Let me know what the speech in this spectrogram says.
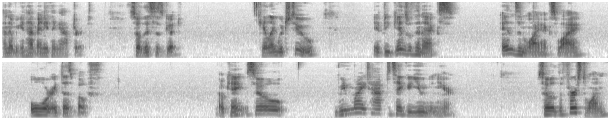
and then we can have anything after it. So this is good. Okay, language 2 it begins with an X, ends in YXY, or it does both. Okay, so we might have to take a union here. So the first one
